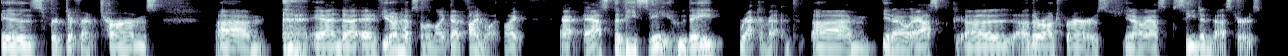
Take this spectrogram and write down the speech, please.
is for different terms. Um, and uh, and if you don't have someone like that, find one. Like ask the VC who they recommend. Um, you know, ask uh, other entrepreneurs. You know, ask seed investors.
